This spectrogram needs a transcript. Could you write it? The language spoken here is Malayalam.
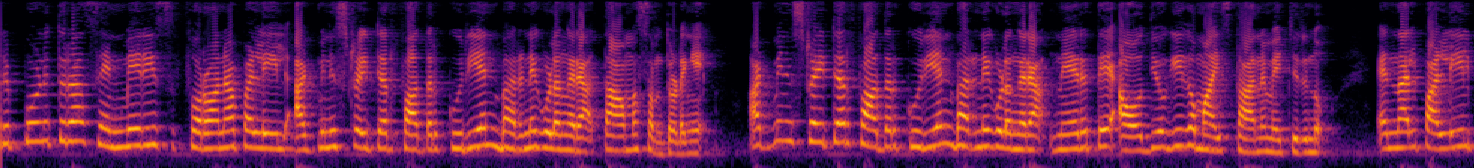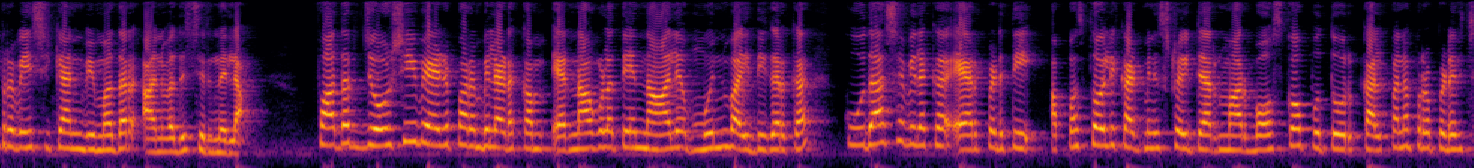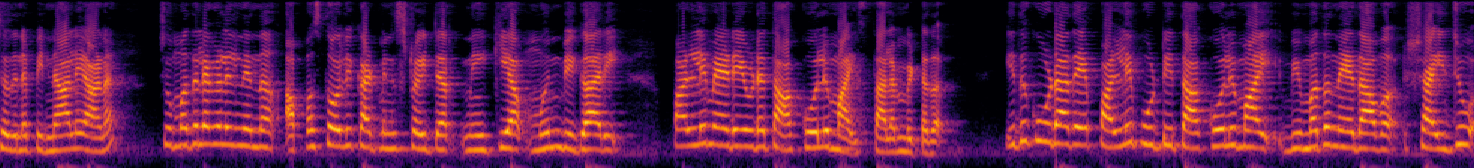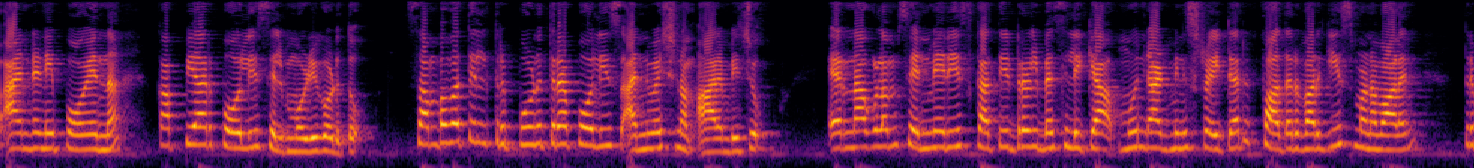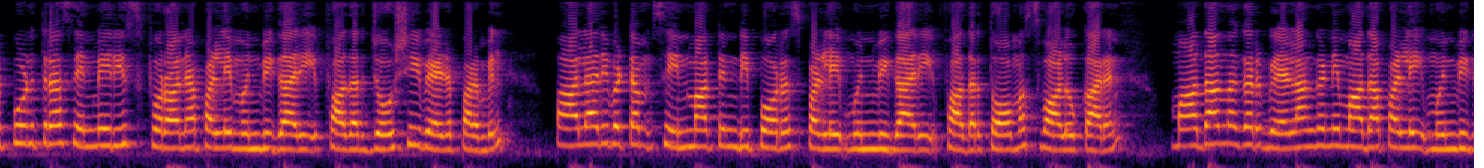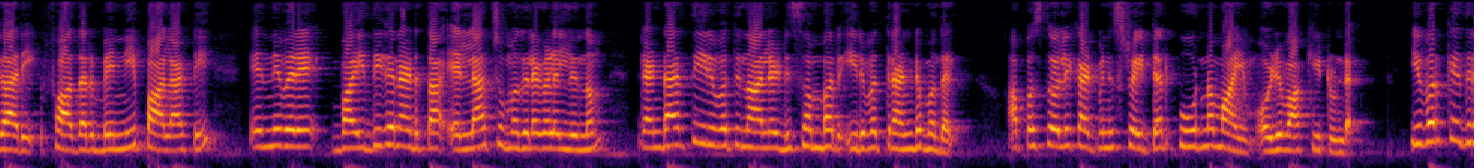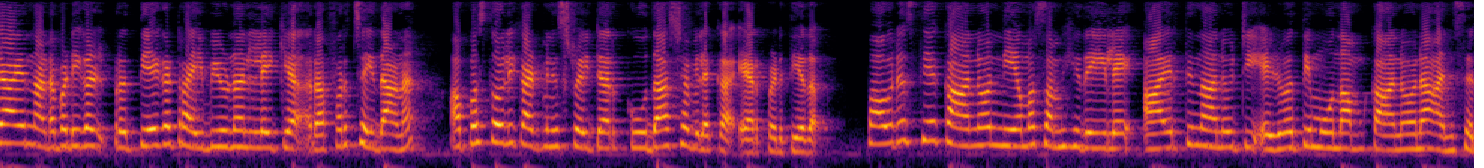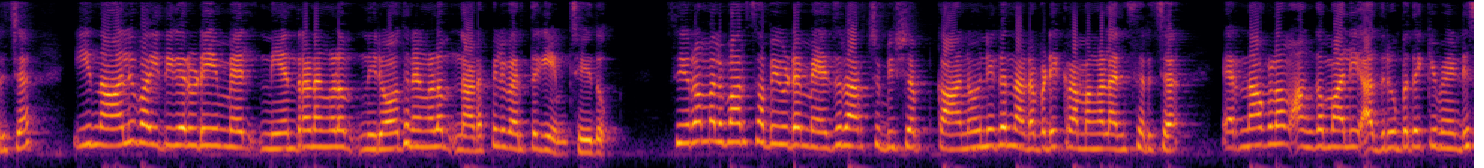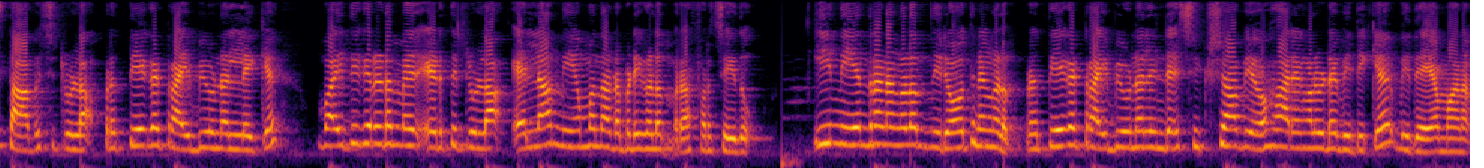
തൃപ്പൂണിത്തുറ സെന്റ് മേരീസ് ഫൊറോന പള്ളിയിൽ അഡ്മിനിസ്ട്രേറ്റർ ഫാദർ കുര്യൻ ഭരണികുളങ്ങര താമസം തുടങ്ങി. അഡ്മിനിസ്ട്രേറ്റർ ഫാദർ കുര്യൻ ഭരണികുളങ്ങര നേരത്തെ ഔദ്യോഗികമായി സ്ഥാനമേറ്റിരുന്നു. എന്നാൽ പള്ളിയിൽ പ്രവേശിക്കാൻ വിമതർ അനുവദിച്ചിരുന്നില്ല. ഫാദർ ജോഷി വേഴപ്പറമ്പിലടക്കം എറണാകുളത്തെ നാല് മുൻ വൈദികർക്ക് കൂതാശ വിലക്ക് ഏർപ്പെടുത്തി apostolic administrator Mar Bosco Puthur കൽപ്പന പുറപ്പെടുവിച്ചതിന് പിന്നാലെയാണ് ചുമതലകളിൽ നിന്ന് അപ്പസ്തോലിക് അഡ്മിനിസ്ട്രേറ്റർ നീക്കിയ മുൻ വികാരി പള്ളിമേടയുടെ താക്കോലുമായി സ്ഥലം വിട്ടത്. ഇതുകൂടാതെ പള്ളി പൂട്ടി താക്കോലുമായി വിമത നേതാവ് ഷൈജു ആന്റണി പോയെന്ന് കപ്പ്യാർ പോലീസിൽ മൊഴി കൊടുത്തു. സംഭവത്തിൽ തൃപ്പൂണിത്തുറ പോലീസ് അന്വേഷണം ആരംഭിച്ചു. Ernakulam saint Mary's cathedral basilica മുൻ administrator father Varghese Manavalan Tripunithura saint Mary's forane പള്ളി മുൻ വികാരി father Joshy Vezhaparambil Palarivattom saint Martin de Porres പള്ളി മുൻ വികാരി ഫാദർ തോമസ് വാളൂക്കാരൻ മാതാനഗർ വേളാങ്കണ്ണി മാതാപ്പള്ളി മുൻവികാരി മുൻ വികാരി ഫാദർ ബെന്നി പാലാട്ടി എന്നിവരെ വൈദികനടുത്ത എല്ലാ ചുമതലകളിൽ നിന്നും രണ്ടായിരത്തി ഇരുപത്തിനാല് ഡിസംബർ ഇരുപത്തിരണ്ട് മുതൽ അപ്പസ്തോലിക് അഡ്മിനിസ്ട്രേറ്റർ പൂർണമായും ഒഴിവാക്കിയിട്ടുണ്ട്. ഇവർക്കെതിരായ നടപടികൾ പ്രത്യേക ട്രൈബ്യൂണലിലേക്ക് റഫർ ചെയ്താണ് അപ്പസ്തോലിക് അഡ്മിനിസ്ട്രേറ്റർ കൂതാശ വിലക്ക് ഏർപ്പെടുത്തിയത്. പൗരസ്ത്യ കാനോൻ നിയമസംഹിതയിലെ ആയിരത്തി നാനൂറ്റി എഴുപത്തി മൂന്നാം കാനോന അനുസരിച്ച് ഈ നാല് വൈദികരുടെയും മേൽ നിയന്ത്രണങ്ങളും നിരോധനങ്ങളും നടപ്പിൽ വരുത്തുകയും ചെയ്തു. സീറോ മലബാർ സഭയുടെ മേജർ ആർച്ച് ബിഷപ്പ് കാനോനിക നടപടിക്രമങ്ങൾ അനുസരിച്ച് എറണാകുളം അങ്കമാലി അതിരൂപതയ്ക്ക് വേണ്ടി സ്ഥാപിച്ചിട്ടുള്ള പ്രത്യേക ട്രൈബ്യൂണലിലേക്ക് വൈദികരുടെ മേൽ എടുത്തിട്ടുള്ള എല്ലാ നിയമ നടപടികളും റഫർ ചെയ്തു. ഈ നിയന്ത്രണങ്ങളും നിരോധനങ്ങളും പ്രത്യേക ട്രൈബ്യൂണലിന്റെ ശിക്ഷാ വ്യവഹാരങ്ങളുടെ വിധിക്ക് വിധേയമാണ്.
